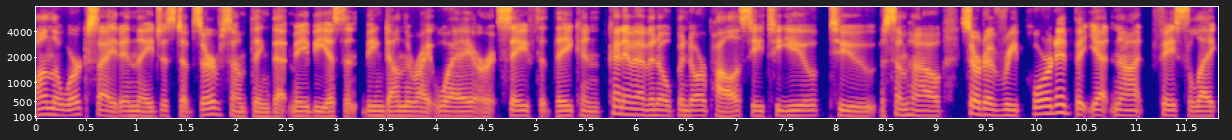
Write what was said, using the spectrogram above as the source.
on the work site and they just observe something that maybe isn't being done the right way or it's safe, that they can kind of have an open door policy to you to somehow sort of report it, but yet not face the like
